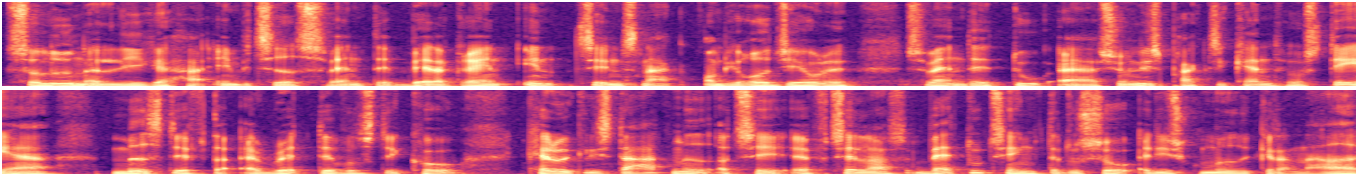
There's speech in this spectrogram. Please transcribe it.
så lyden af Liga har inviteret Svante Vettergren ind til en snak om de røde djævle. Svante, du er journalistpraktikant hos DR, medstifter af RedDevils.dk. Kan du ikke lige starte med at, til, uh, fortælle os, hvad du tænkte, da du så, at de skulle møde Granada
